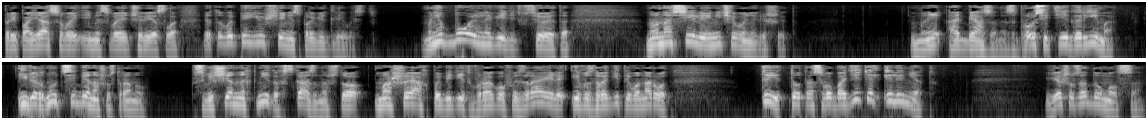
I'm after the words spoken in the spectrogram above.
припоясывая ими свои чресла. Это вопиющая несправедливость. Мне больно видеть все это, но насилие ничего не решит. Мы обязаны сбросить иго Рима и вернуть себе нашу страну. В священных книгах сказано, что Машеах победит врагов Израиля и возродит его народ. Ты тот освободитель или нет? Ешу задумался.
